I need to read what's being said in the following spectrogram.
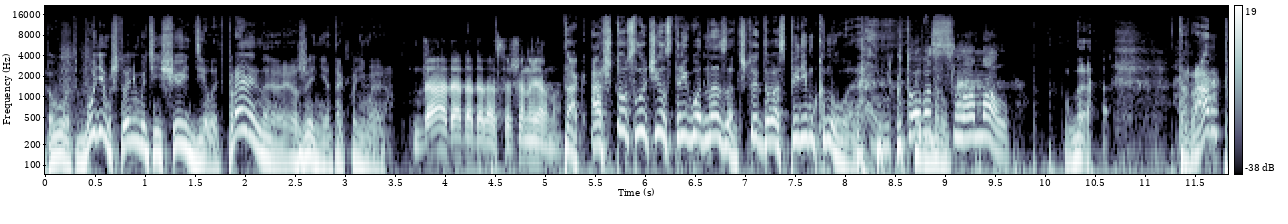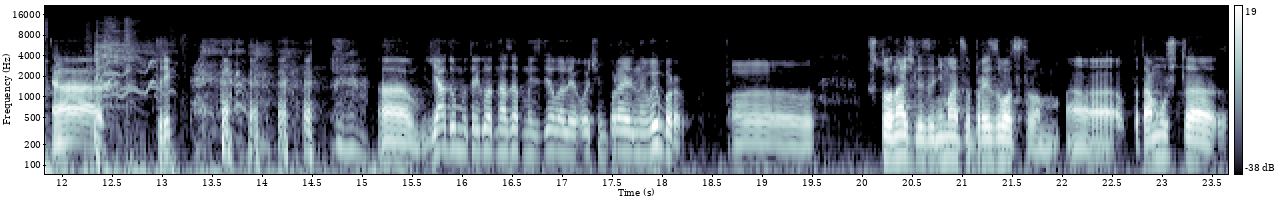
вот, будем что-нибудь еще и делать. Правильно, Женя, я так понимаю? Да, да, да, да, да, совершенно верно. Так, а что случилось три года назад? Что это вас перемкнуло? Кто вас Вдруг. сломал? Да. Трамп? А, три- А, Я думаю, три года назад мы сделали очень правильный выбор, что начали заниматься производством, А, потому что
